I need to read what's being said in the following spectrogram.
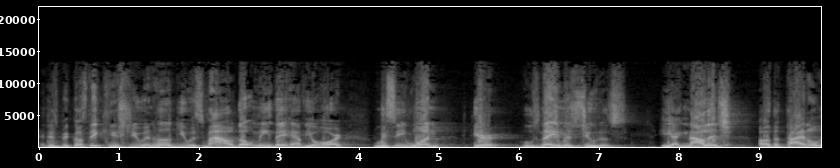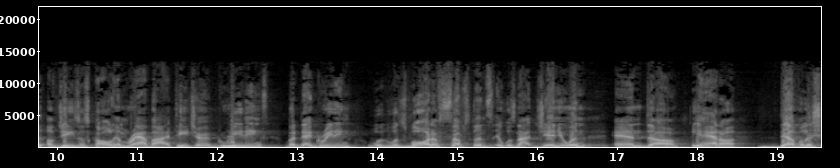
And just because they kiss you and hug you and smile don't mean they have your heart. We see one here whose name is Judas. He acknowledged uh, the title of Jesus, called him rabbi, teacher, greetings, but that greeting was, was void of substance. It was not genuine, and uh, he had a devilish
